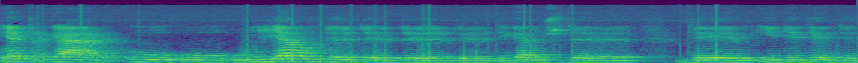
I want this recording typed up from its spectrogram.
entregar o, o, o milhão de, de, de, de digamos, de, de, de,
